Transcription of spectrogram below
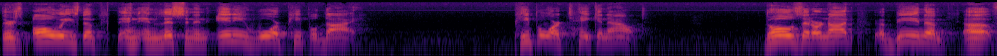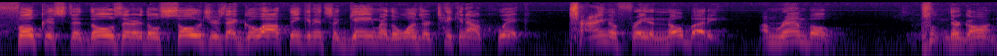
There's always the, and, and listen, in any war, people die. People are taken out. Those that are not uh, being uh, uh, focused, uh, those that are those soldiers that go out thinking it's a game are the ones that are taken out quick. I ain't afraid of nobody. I'm Rambo. They're gone.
